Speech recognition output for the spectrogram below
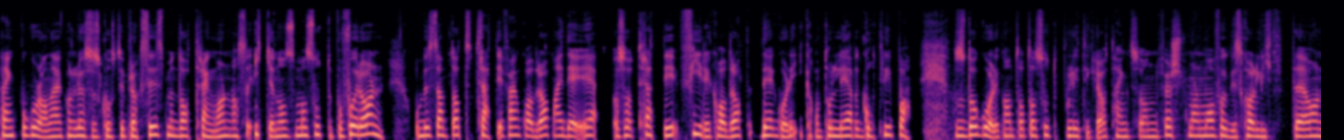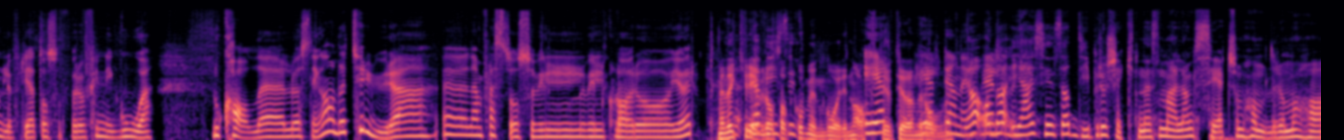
Tenk på hvordan det kan løses godt i praksis, men da trenger man altså ikke noen som har sittet på forhånd og bestemt at 35 kvadrat, nei, det er altså 34 kvadrat, det går det ikke an til å leve et godt liv på. Så da går det ikke an til at det har sittet politikere og tenkt sånn først. Man må faktisk ha litt eh, handlefrihet også for å finne gode lokale løsninger. Det tror jeg eh, de fleste også vil, vil klare å gjøre. Men det krever også at kommunen går inn aktivt i den helt rollen. enig. Ja, og da, jeg syns at de prosjektene som er lansert som handler om å ha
